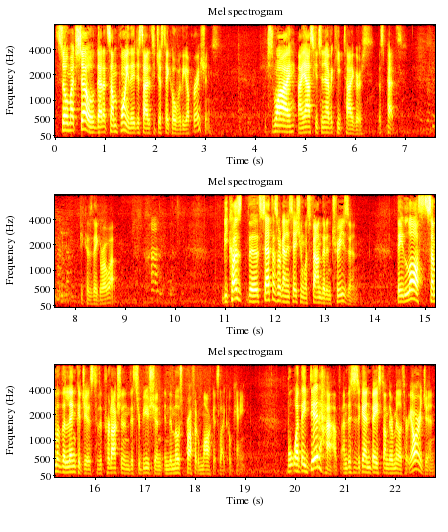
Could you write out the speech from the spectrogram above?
So much so that at some point they decided to just take over the operations. Which is why I ask you to never keep tigers as pets, because they grow up. Because the Zetas organization was founded in treason, they lost some of the linkages to the production and distribution in the most profitable markets like cocaine. But what they did have, and this is again based on their military origin,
